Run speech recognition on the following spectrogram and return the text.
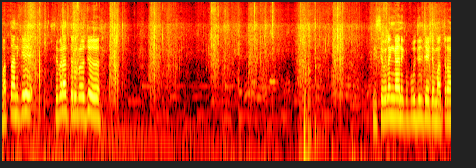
మొత్తానికి శివరాత్రి రోజు ఈ శివలింగానికి పూజలు చేయటం మాత్రం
